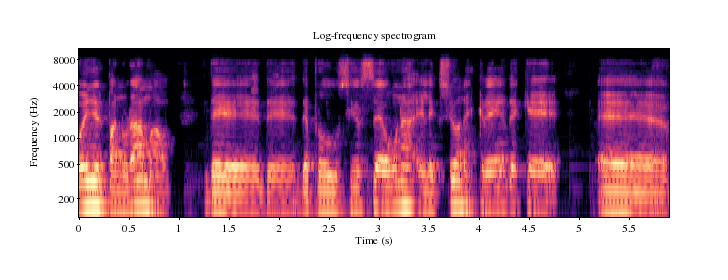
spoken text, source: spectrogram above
ven el panorama de, producirse unas elecciones? ¿Creen de que eh,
